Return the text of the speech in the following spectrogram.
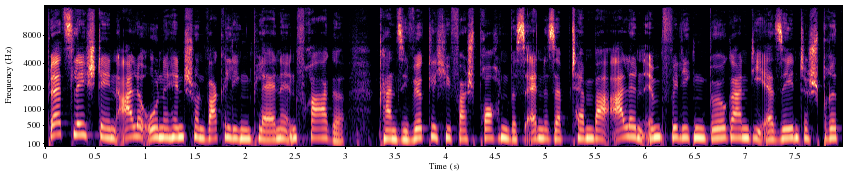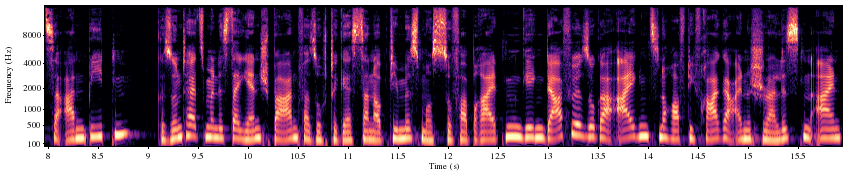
Plötzlich stehen alle ohnehin schon wackeligen Pläne in Frage. Kann sie wirklich wie versprochen bis Ende September allen impfwilligen Bürgern die ersehnte Spritze anbieten? Gesundheitsminister Jens Spahn versuchte gestern Optimismus zu verbreiten, ging dafür sogar eigens noch auf die Frage eines Journalisten ein,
